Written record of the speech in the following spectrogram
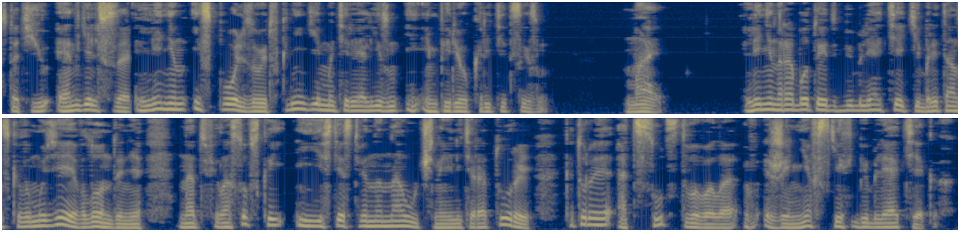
Статью Энгельса Ленин использует в книге Материализм и эмпириокритицизм. Май. Ленин работает в библиотеке Британского музея в Лондоне над философской и естественно-научной литературой, которая отсутствовала в женевских библиотеках.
